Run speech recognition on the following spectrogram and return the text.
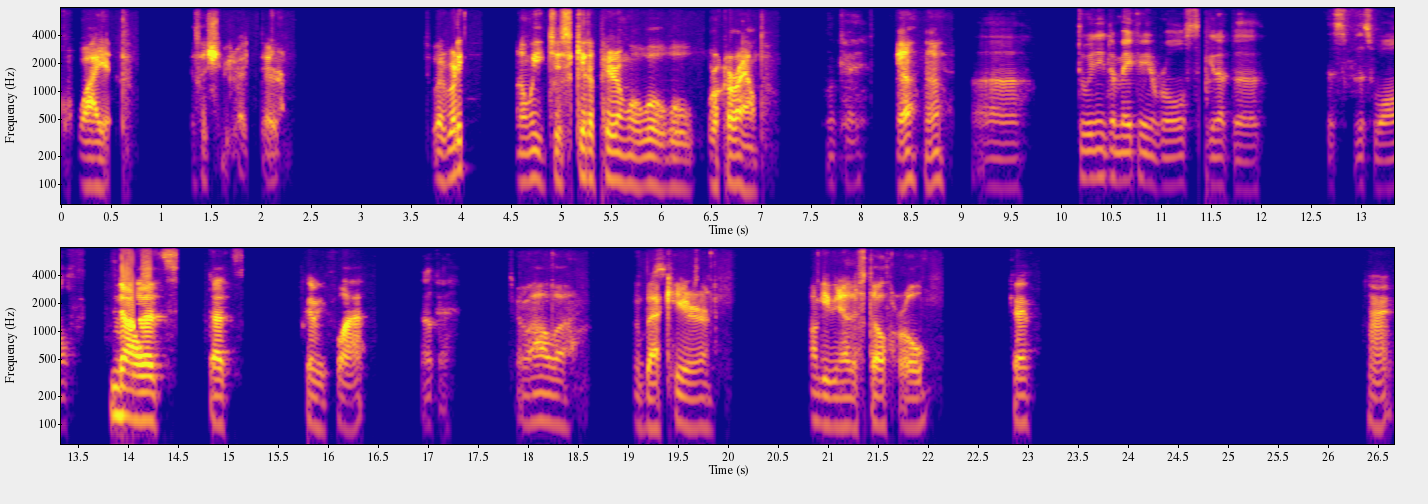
Quiet. Guess I should be right there. So everybody, why don't we just get up here and we'll we'll, we'll work around. Okay. Yeah, yeah. Uh, do we need to make any rolls to get up the this this wall? No, that's that's gonna be flat. Okay. So I'll uh, move back here I'll give you another stealth roll. Okay. All right.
